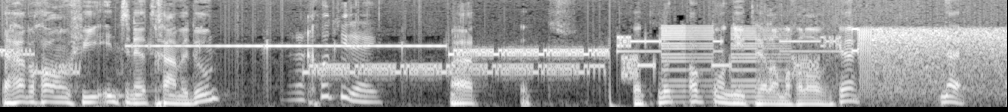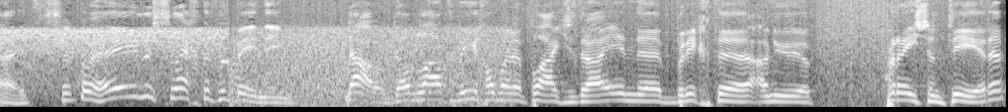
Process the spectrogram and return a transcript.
Dat gaan we gewoon via internet gaan we doen. Een goed idee. Maar dat, dat lukt ook nog niet helemaal, geloof ik, hè? Nee, nee, het is ook een hele slechte verbinding. Nou, dan laten we hier gewoon maar een plaatje draaien. En eh, berichten aan u eh, presenteren.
